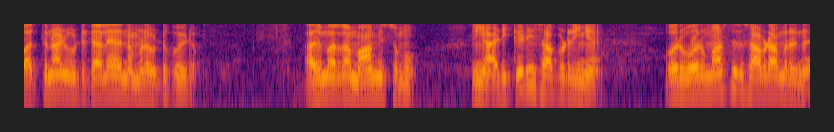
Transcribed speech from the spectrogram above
பத்து நாள் விட்டுட்டாலே அது நம்மளை விட்டு போயிடும். அது மாதிரி தான் மாமிசமும். நீங்கள் அடிக்கடி சாப்பிட்றீங்க. ஒரு ஒரு மாதத்துக்கு சாப்பிடாம இருங்க.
